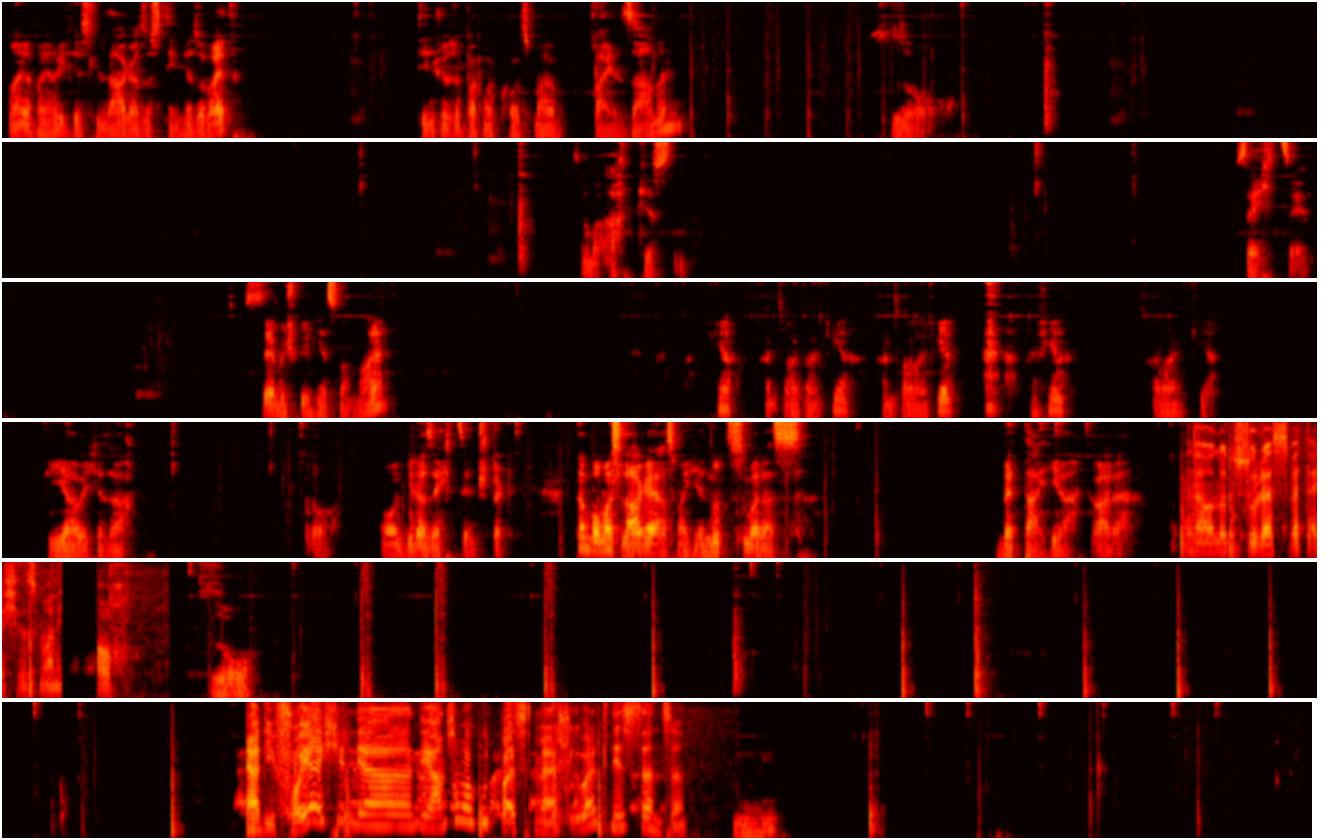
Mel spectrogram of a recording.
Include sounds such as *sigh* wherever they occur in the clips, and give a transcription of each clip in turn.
Ah ja, ein richtiges Lagersystem hier soweit. Den Schlüssel packen wir kurz mal beisammen. So. Jetzt haben wir acht Kisten. Sechzehn. Selbe Spiel jetzt nochmal. 4, 1, 2, 3, 4, 1, 2, 3, 4, 3, 4, 2, 3, 4. 4 habe ich gesagt. So. Und wieder 16 Stück. Dann bauen wir das Lager erstmal hier. Nutzen wir das Wetter hier gerade. Genau, nutzt du das Wetterchen, das meine ich auch. So. Ja, die Feuerchen, ja, die haben es aber gut bei Smash. Überall knistern sie. Mhm.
